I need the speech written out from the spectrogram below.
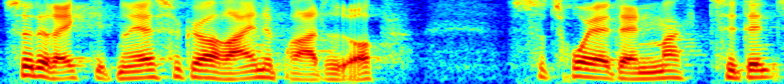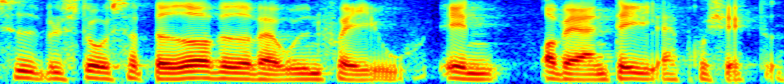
så er det rigtigt. Når jeg så gør regnebrættet op, så tror jeg, at Danmark til den tid vil stå sig bedre ved at være uden for EU, end at være en del af projektet.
